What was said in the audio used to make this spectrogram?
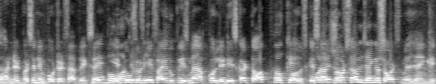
हंड्रेड परसेंट इम्पोर्टेड फैब्रिक्स है। ये टू फिफ्टी फाइव रुपीज़ में आपको लेडीज़ का टॉप okay. और उसके साथ शॉर्ट्स मिल जाएँगे शॉर्ट्स मिल जाएँगे।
